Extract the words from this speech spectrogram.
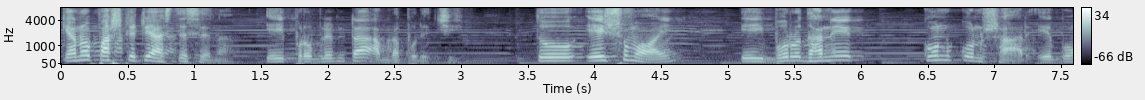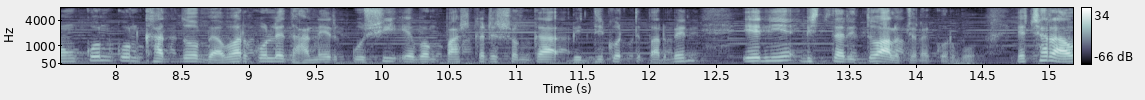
কেন পাশ কেটে আসতেছে না? এই প্রবলেমটা আমরা পড়েছি। তো এই সময় এই বোরো ধানে কোন কোন সার এবং কোন কোন খাদ্য ব্যবহার করলে ধানের কুশি এবং পাশকাঠের সংখ্যা বৃদ্ধি করতে পারবেন, এ নিয়ে বিস্তারিত আলোচনা করব। এছাড়াও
